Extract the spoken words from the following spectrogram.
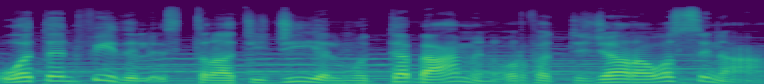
وتنفيذ الاستراتيجية المتبعة من غرفة التجارة والصناعة.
